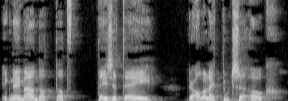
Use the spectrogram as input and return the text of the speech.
ik neem aan dat, dat TZT er allerlei toetsen ook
